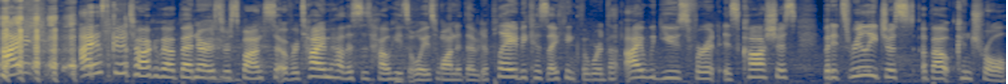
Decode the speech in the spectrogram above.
I, I was going to talk about Bednar's response to overtime, how this is how he's always wanted them to play, because I think the word that I would use for it is cautious, but it's really just about control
